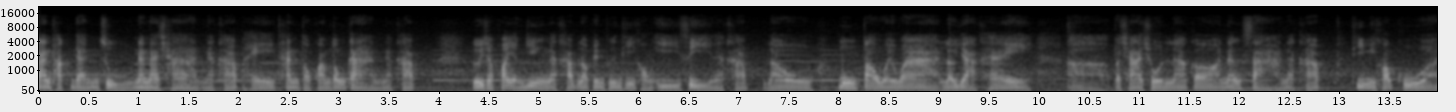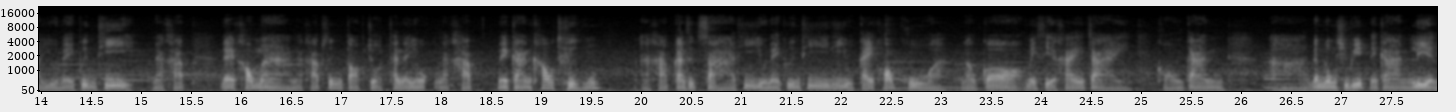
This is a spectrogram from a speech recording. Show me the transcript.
การผลักดันสู่นานาชาตินะครับ ให้ทันต่อความต้องการนะครับ โดยเฉพาะอย่างยิ่งนะครับ เราเป็นพื้นที่ของ EEC นะครับ เรามุ่งเป้าไว้ว่าเราอยากให้ประชาชนแล้วก็นักศึกษานะครับที่มีครอบครัวอยู่ในพื้นที่นะครับ ได้เข้ามานะครับ ซึ่งตอบโจทย์ท่านนายกนะครับ ในการเข้าถึง นะครับการศึกษาที่อยู่ในพื้นที่ที่อยู่ใกล้ครอบครัว แล้วก็ไม่เสียค่าใช้จ่ายของการอ่าดำรงชีวิตในการเรียน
